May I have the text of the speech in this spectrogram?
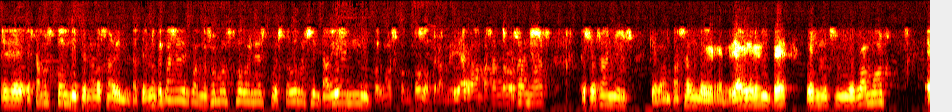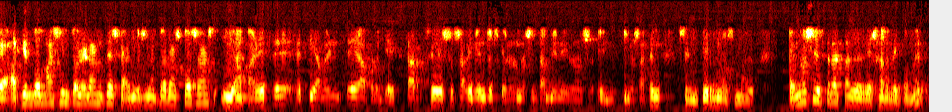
eh, estamos condicionados a la alimentación. Lo que pasa es que cuando somos jóvenes, pues todo nos sienta bien y podemos con todo, pero a medida que van pasando los años, esos años que van pasando irremediablemente, pues nos vamos eh, haciendo más intolerantes, cayendo en otras cosas y aparece efectivamente a proyectarse esos alimentos que no nos sientan bien y nos, y nos hacen sentirnos mal. Pero no se trata de dejar de comer,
